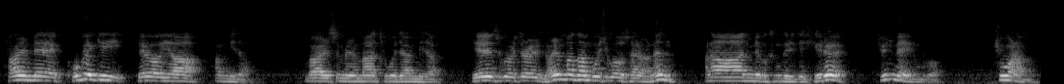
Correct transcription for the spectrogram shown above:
삶의 고백이 되어야 합니다. 말씀을 마치고자 합니다. 예수 그리스도를 날마다 모시고 살아가는 하나님의 백성들이 되시기를 주님의 이름으로 축원합니다.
